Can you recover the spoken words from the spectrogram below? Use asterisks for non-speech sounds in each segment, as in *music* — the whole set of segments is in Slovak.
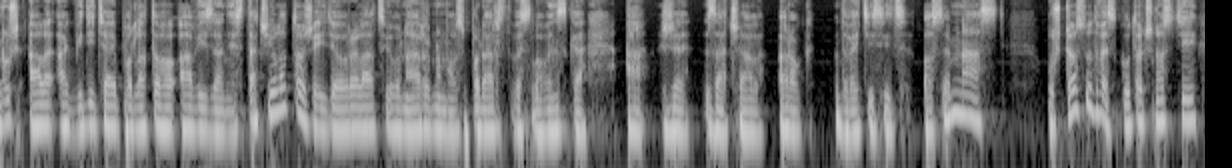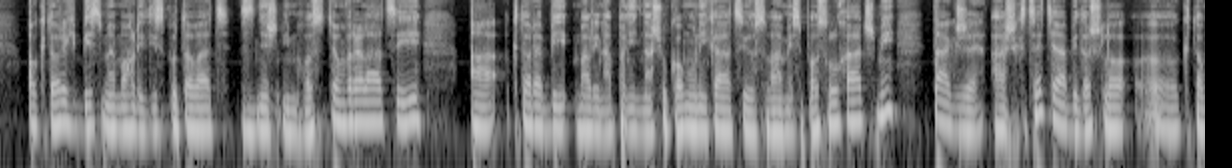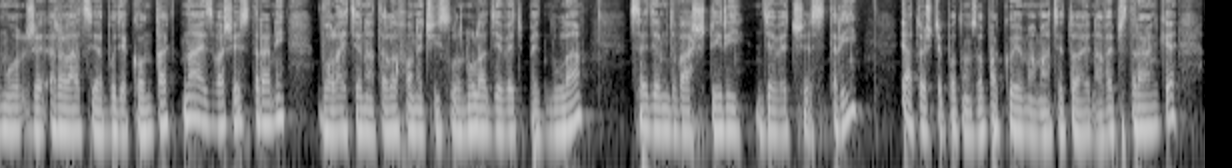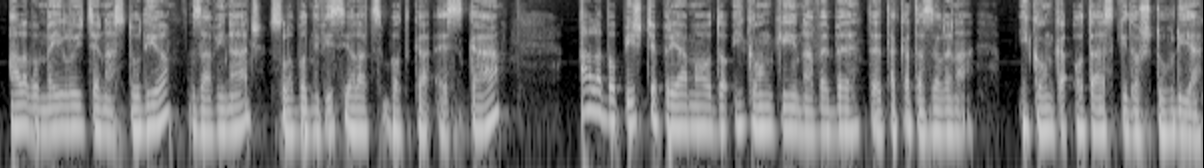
Nuž, ale ak vidíte aj podľa toho avíza, nestačilo to, že ide o reláciu o národnom hospodárstve Slovenska a že začal rok 2018. Už to sú dve skutočnosti, o ktorých by sme mohli diskutovať s dnešným hostom v relácii a ktoré by mali naplniť našu komunikáciu s vami, s poslucháčmi. Takže až chcete, aby došlo e, k tomu, že relácia bude kontaktná aj z vašej strany, volajte na telefónne číslo 0950 724 963. Ja to ešte potom zopakujem a máte to aj na web stránke, alebo mailujte na studio zavináč slobodnyvysielac.sk alebo píšte priamo do ikonky na webe, to je taká tá zelená ikonka otázky do štúdia.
